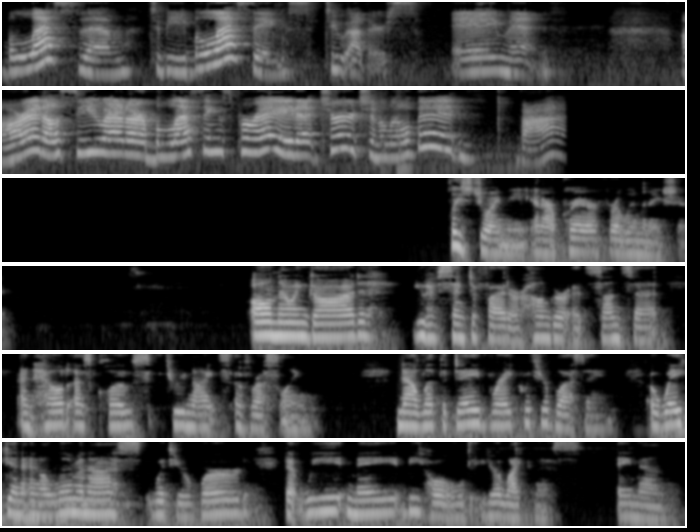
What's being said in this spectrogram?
Bless them to be blessings to others. Amen. All right, I'll see you at our blessings parade at church in a little bit. Bye. Please join me in our prayer for illumination. All knowing God, you have sanctified our hunger at sunset and held us close through nights of wrestling. Now let the day break with your blessing Awaken and illumine us with your word that we may behold your likeness. Amen.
